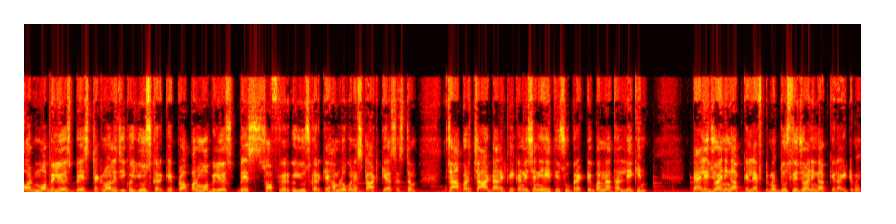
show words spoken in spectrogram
और मोबिलियस बेस्ड टेक्नोलॉजी को यूज़ करके प्रॉपर मोबिलियस बेस्ड सॉफ्टवेयर को यूज़ करके हम लोगों ने स्टार्ट किया सिस्टम जहाँ पर चार डायरेक्ट की कंडीशन यही थी सुपर एक्टिव बनना था, लेकिन पहली ज्वाइनिंग आपके लेफ़्ट में, दूसरी ज्वाइनिंग आपके राइट में।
